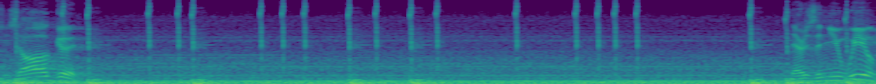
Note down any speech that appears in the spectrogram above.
She's all good. There's the new wheel.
